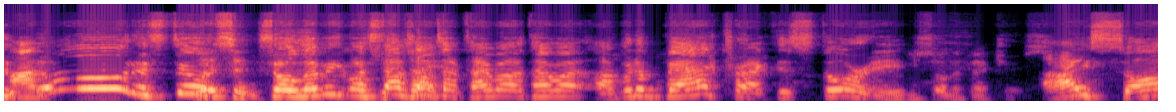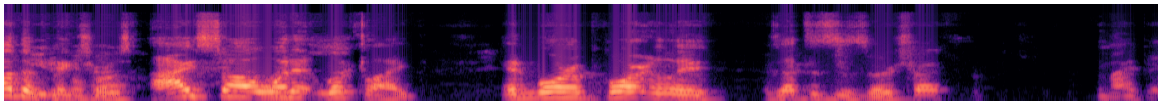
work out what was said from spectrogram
Oh, let's do it. Listen, so let me well, stop, stop, stop, time out, time out. I'm going to backtrack this story. You saw the pictures. I saw the Beautiful pictures. I saw what it looked like, and more importantly, is that the dessert tray? Might be.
